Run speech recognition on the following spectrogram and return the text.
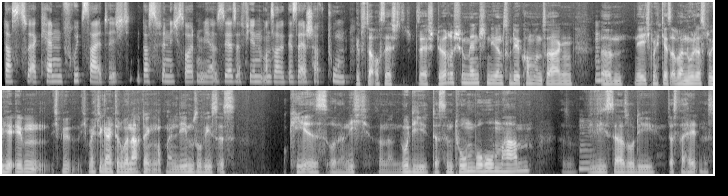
das zu erkennen frühzeitig, das finde ich, sollten wir sehr, sehr viel in unserer Gesellschaft tun. Gibt es da auch sehr, sehr störrische Menschen, die dann zu dir kommen und sagen, mhm. ähm, nee, ich möchte jetzt aber nur, dass du hier eben, ich, will, ich möchte gar nicht darüber nachdenken, ob mein Leben so wie es ist, okay ist oder nicht, sondern nur die das Symptom behoben haben? Also hm. wie, wie ist da so die, das Verhältnis?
